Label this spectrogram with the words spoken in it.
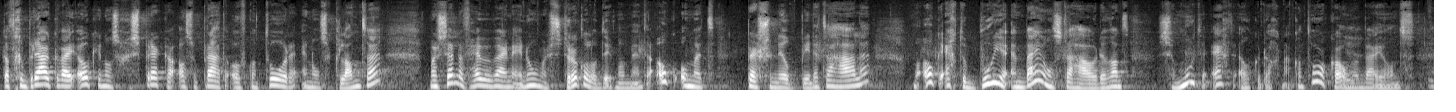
dat gebruiken wij ook in onze gesprekken als we praten over kantoren en onze klanten. Maar zelf hebben wij een enorme struggle op dit moment, ook om het personeel binnen te halen, maar ook echt te boeien en bij ons te houden. Want ze moeten echt elke dag naar kantoor komen ja. bij ons. Ja.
